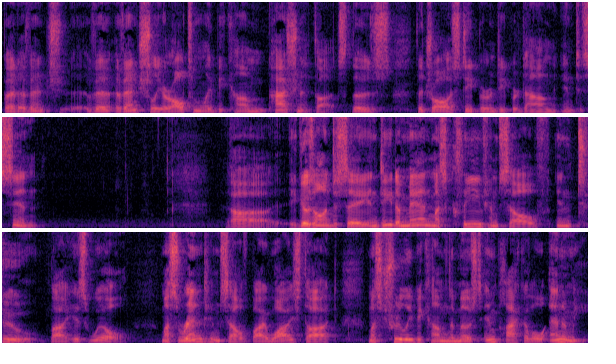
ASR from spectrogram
but eventually or ultimately become passionate thoughts, those that draw us deeper and deeper down into sin. Uh, he goes on to say, Indeed, a man must cleave himself in two by his will, must rend himself by wise thought, must truly become the most implacable enemy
